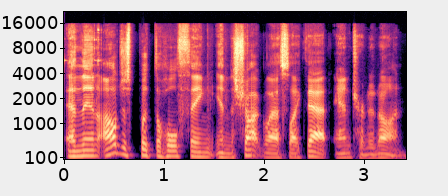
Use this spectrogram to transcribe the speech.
And then I'll just put the whole thing in the shot glass like that and turn it on.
